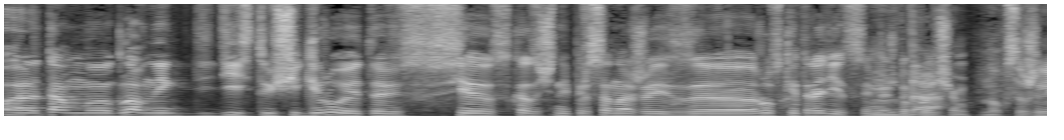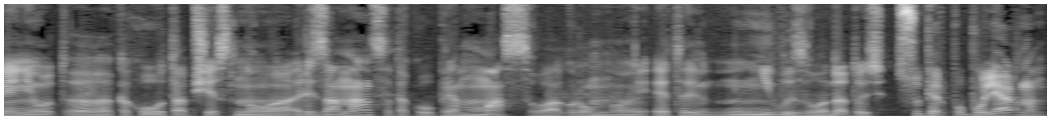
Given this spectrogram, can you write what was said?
э, там э, главный действующий герой это все сказочные персонажи из э, русской традиции, между Да, прочим. Но, к сожалению, вот какого-то общественного резонанса, такого прям массового, огромного, это не вызвало, да, то есть супер популярным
